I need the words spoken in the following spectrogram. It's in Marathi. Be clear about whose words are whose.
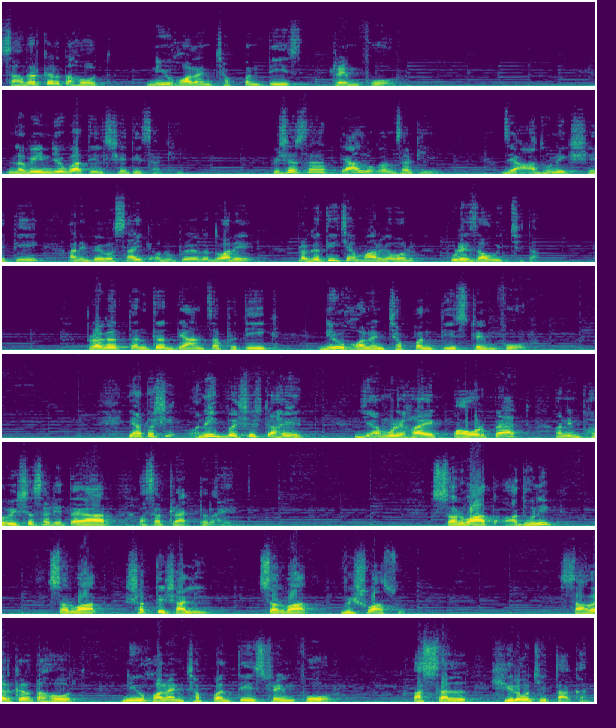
Speaker 1: सादर करत आहोत न्यू हॉलंड छप्पन तीस ट्रेम फोर. नवीन युगातील शेतीसाठी विशेषतः त्या लोकांसाठी जे आधुनिक शेती आणि व्यावसायिक अनुप्रयोगाद्वारे प्रगतीच्या मार्गावर पुढे जाऊ इच्छितात. प्रगत तंत्रज्ञानचा प्रतीक न्यू हॉलंड छप्पन तीस ट्रेम फोर. यात अशी अनेक वैशिष्ट्य आहेत ज्यामुळे हा एक पॉवर पॅक आणि भविष्यासाठी तयार असा ट्रॅक्टर आहे. सर्वात आधुनिक सर्वात शक्तिशाली सर्वात विश्वासू. सादर करत आहोत न्यू हॉलंड छप्पन तीस ट्रेम फोर अस्सल हिरोची ताकद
